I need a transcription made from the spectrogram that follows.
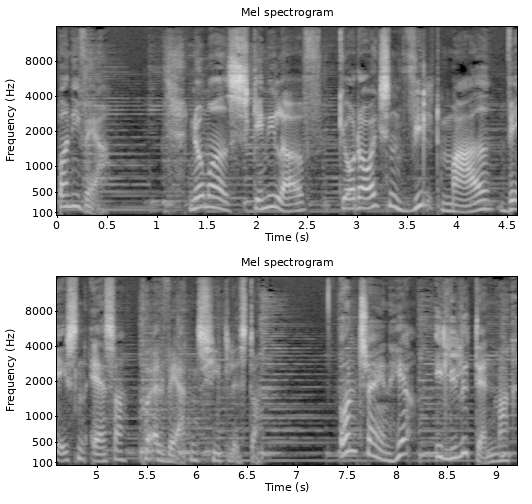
Bon Iver. Nummeret Skinny Love gjorde dog ikke sådan vildt meget væsen af sig på alverdens hitlister. Undtagen her i lille Danmark,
